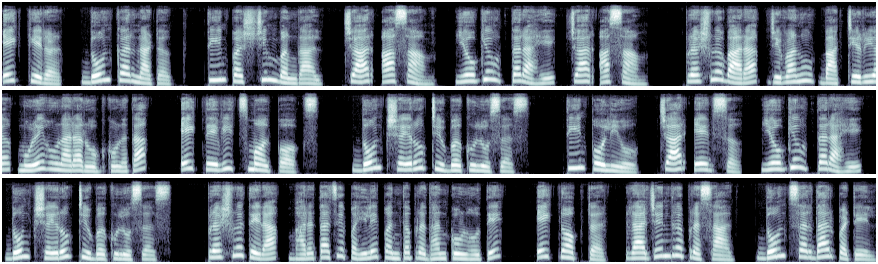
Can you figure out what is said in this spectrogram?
एक केरळ. दोन कर्नाटक. तीन पश्चिम बंगाल. चार आसाम. योग्य उत्तर आहे चार आसाम. प्रश्न बारा जीवाणू बॅक्टेरिया मुळे होणारा रोग कोणता? एक देवी स्मॉलपॉक्स. दोन क्षयरोग ट्युबरकुलोसस तीन पोलिओ चार एड्स. योग्य उत्तर आहे दोन क्षयरोग ट्युबरकुलोसस प्रश्न तेरा भारताचे पहिले पंतप्रधान कोण होते? एक डॉक्टर राजेंद्र प्रसाद. दोन सरदार पटेल.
